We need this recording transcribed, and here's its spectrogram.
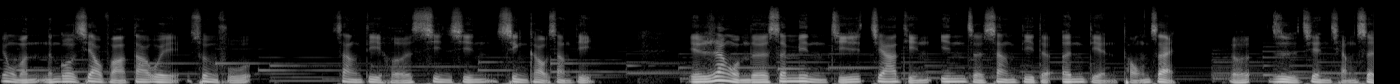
让我们能够效法大卫，顺服上帝和信心，信靠上帝。也让我们的生命及家庭因着上帝的恩典同在而日渐强盛，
